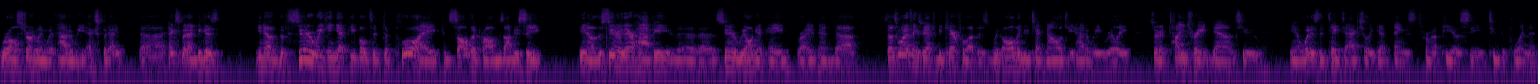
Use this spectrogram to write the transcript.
we're all struggling with how do we expedite, uh, expedite because you know, the sooner we can get people to deploy and solve their problems, obviously, you know, the sooner they're happy, the, the sooner we all get paid, right? And uh, so that's one of the things we have to be careful of is with all the new technology, how do we really sort of titrate down to, you know, what does it take to actually get things from a POC to deployment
